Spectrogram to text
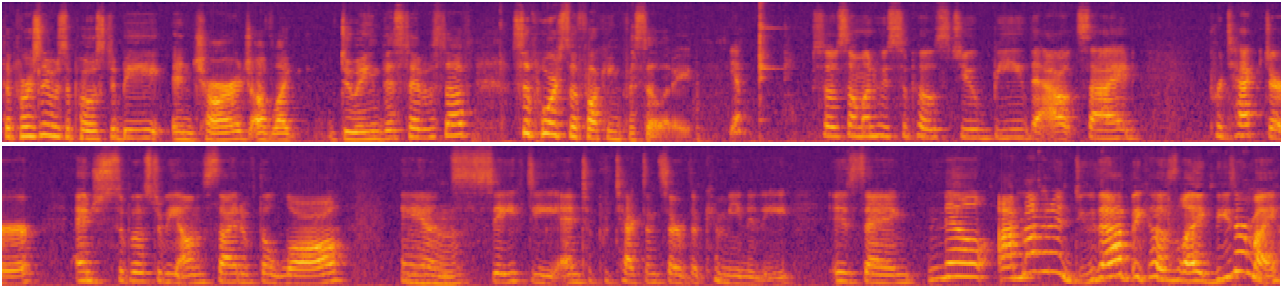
the person who was supposed to be in charge of like doing this type of stuff supports the fucking facility. Yep. So someone who's supposed to be the outside protector and supposed to be on the side of the law and Mhm. safety and to protect and serve the community is saying, "No, I'm not to do that because like these are my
